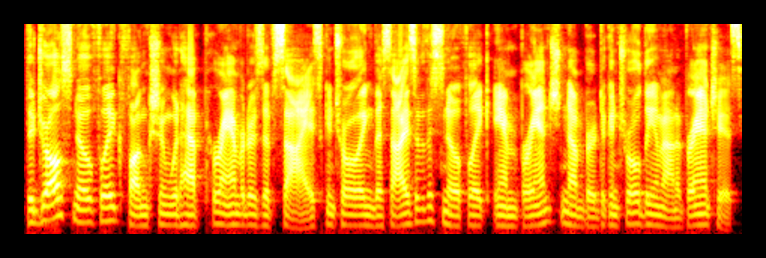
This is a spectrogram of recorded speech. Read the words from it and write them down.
The draw snowflake function would have parameters of size, controlling the size of the snowflake and branch number to control the amount of branches.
